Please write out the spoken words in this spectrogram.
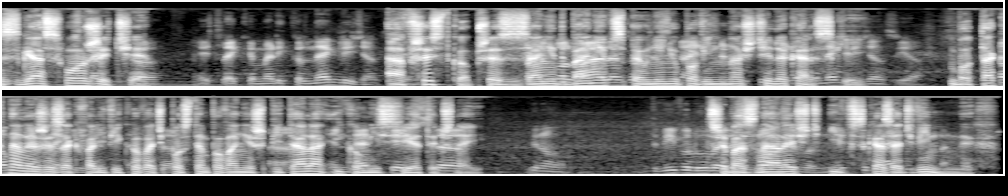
Zgasło życie. Uh, a wszystko przez zaniedbanie w spełnieniu powinności lekarskiej, bo tak należy zakwalifikować postępowanie szpitala i komisji etycznej. Trzeba znaleźć i wskazać winnych.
